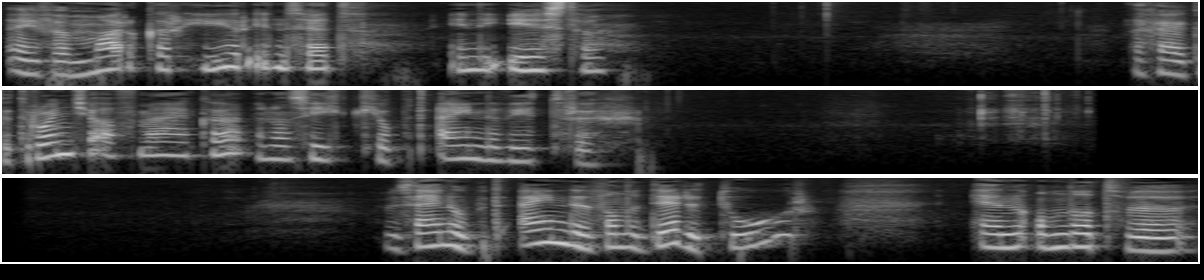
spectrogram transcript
even marker hier inzet in die eerste dan ga ik het rondje afmaken en dan zie ik je op het einde weer terug. We zijn op het einde van de derde toer en omdat we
